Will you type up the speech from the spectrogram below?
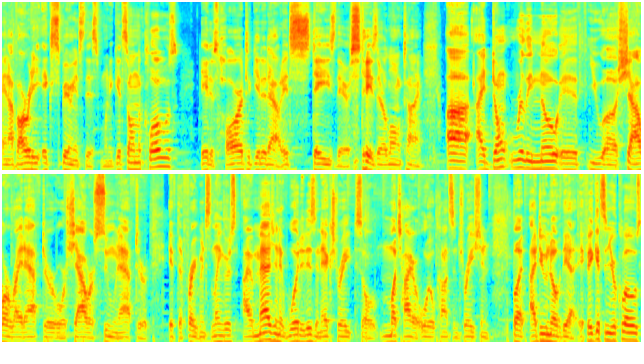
and I've already experienced this. When it gets on the clothes, it is hard to get it out. It stays there, stays there a long time. Uh, I don't really know if you uh, shower right after or shower soon after if the fragrance lingers. I imagine it would. It is an extrait, so much higher oil concentration. But I do know that if it gets in your clothes,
